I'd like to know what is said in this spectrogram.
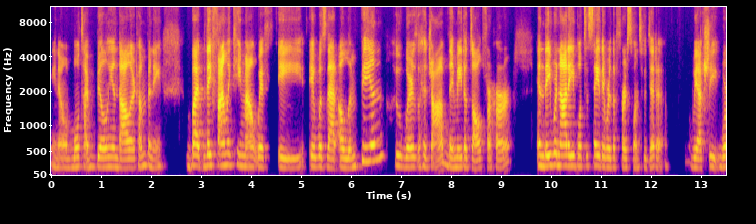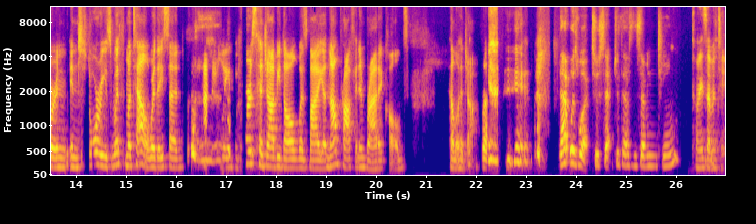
you know, multi-billion dollar company. But they finally came out with a, it was that Olympian who wears a hijab. They made a doll for her. And they were not able to say they were the first ones who did it. We actually were in, in stories with Mattel where they said actually the first hijabi doll was by a nonprofit in Braddock called Hello Hijab. Right. that was what, two, 2017? 2017.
